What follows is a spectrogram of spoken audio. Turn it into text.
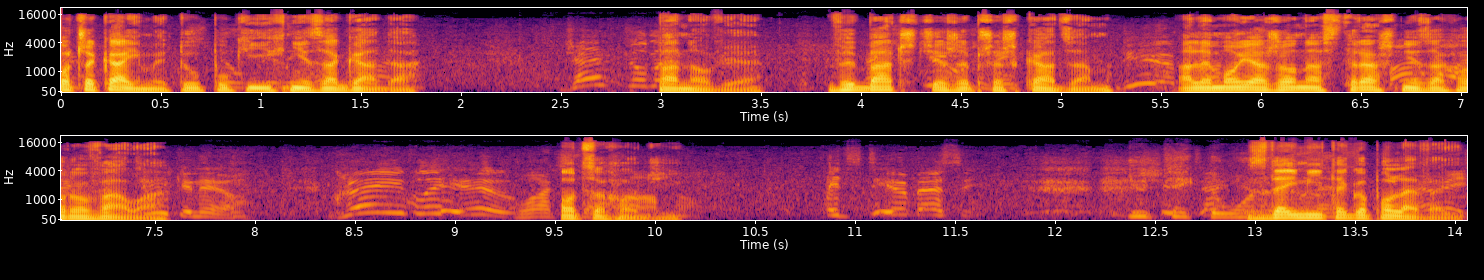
Poczekajmy tu, póki ich nie zagada. Panowie, wybaczcie, że przeszkadzam, ale moja żona strasznie zachorowała. O co chodzi? Zdejmij tego po lewej.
